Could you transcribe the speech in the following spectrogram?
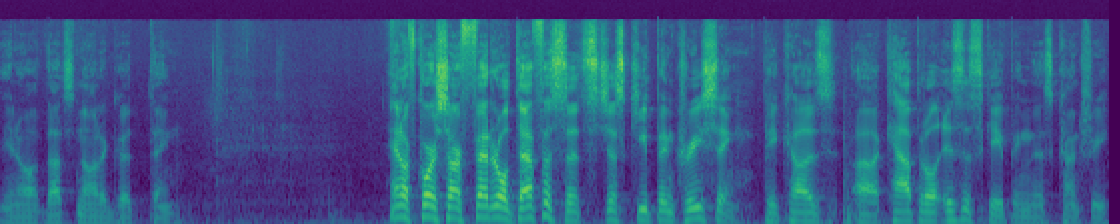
You know, that's not a good thing. And of course, our federal deficits just keep increasing because uh, capital is escaping this country.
